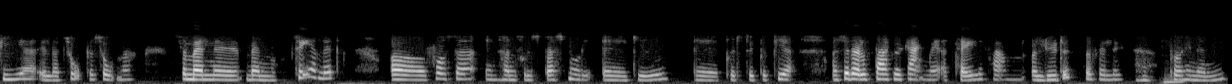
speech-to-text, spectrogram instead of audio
fire eller to personer. Så man, øh, man roterer lidt og får så en håndfuld spørgsmål øh, givet øh, på et stykke papir. Og så er der ellers bare gået i gang med at tale sammen og lytte selvfølgelig mm. på hinanden.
